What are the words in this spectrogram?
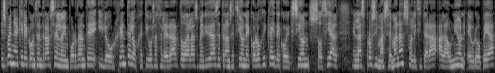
España quiere concentrarse en lo importante y lo urgente. El objetivo es acelerar todas las medidas de transición ecológica y de cohesión social. En las próximas semanas solicitará a la Unión Europea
